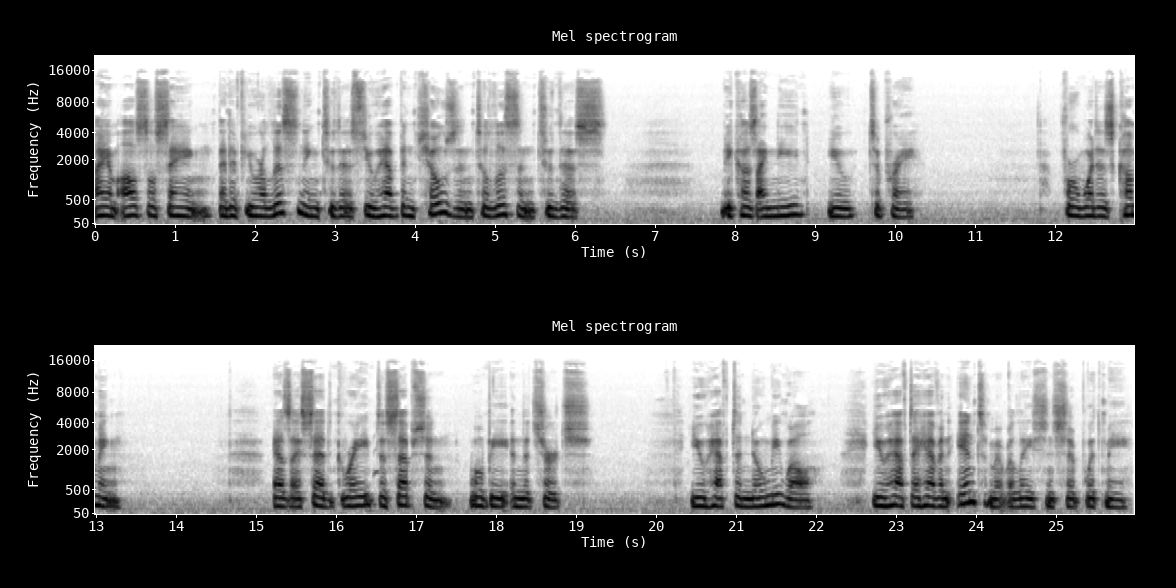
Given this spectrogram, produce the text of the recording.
I am also saying that if you are listening to this, you have been chosen to listen to this because I need you to pray for what is coming. As I said, great deception will be in the church. You have to know me well. You have to have an intimate relationship with me.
